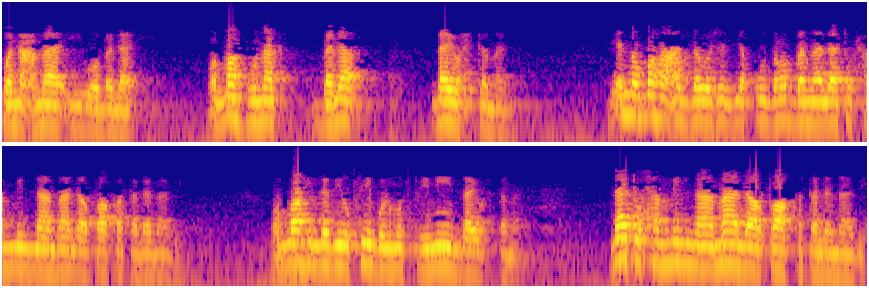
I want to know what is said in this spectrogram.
ونعمائي وبلائي. والله هناك بلاء لا يحتمل. لأن الله عز وجل يقول ربنا لا تحملنا ما لا طاقة لنا به. والله الذي يصيب المسلمين لا يحتمل. لا تحملنا ما لا طاقة لنا به.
